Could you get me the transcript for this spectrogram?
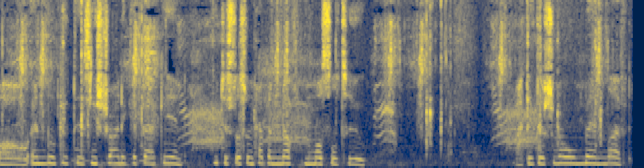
Oh, and look at this. He's trying to get back in. He just doesn't have enough muscle to. I think there's no men left.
